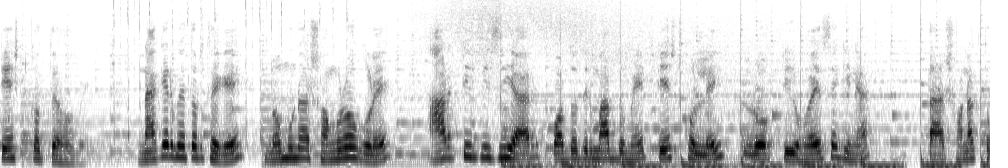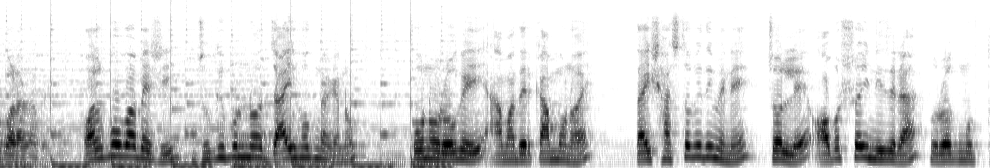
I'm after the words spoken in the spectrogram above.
টেস্ট করতে হবে। নাকের ভেতর থেকে নমুনা সংগ্রহ করে আরটিপিসিআর পদ্ধতির মাধ্যমে টেস্ট করলেই রোগটি হয়েছে কিনা তা শনাক্ত করা যাবে। অল্প বা বেশি, ঝুঁকিপূর্ণ যাই হোক না কেন, কোনো রোগেই আমাদের কাম্য নয়। তাই স্বাস্থ্যবিধি মেনে চললে অবশ্যই নিজেরা রোগমুক্ত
